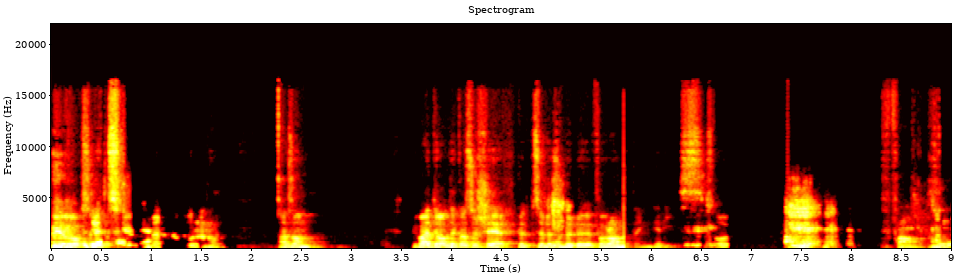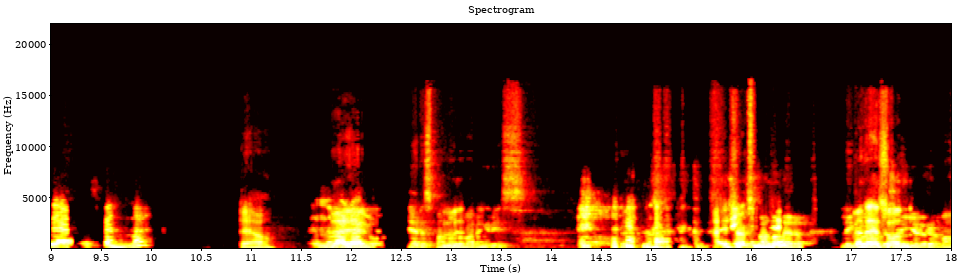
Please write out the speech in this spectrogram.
Det er jo også litt skummelt. Altså, du vet jo aldri hva som skjer. Plutselig så blir du forvandlet til en gris. Så... Faen. Det er jo spennende. Ja. Spennende Det er hverdag. jo Er det spennende å være en gris? Nei, ikke Ikke spennende, er det. Ligge Men det er og sånn- i gjørma,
